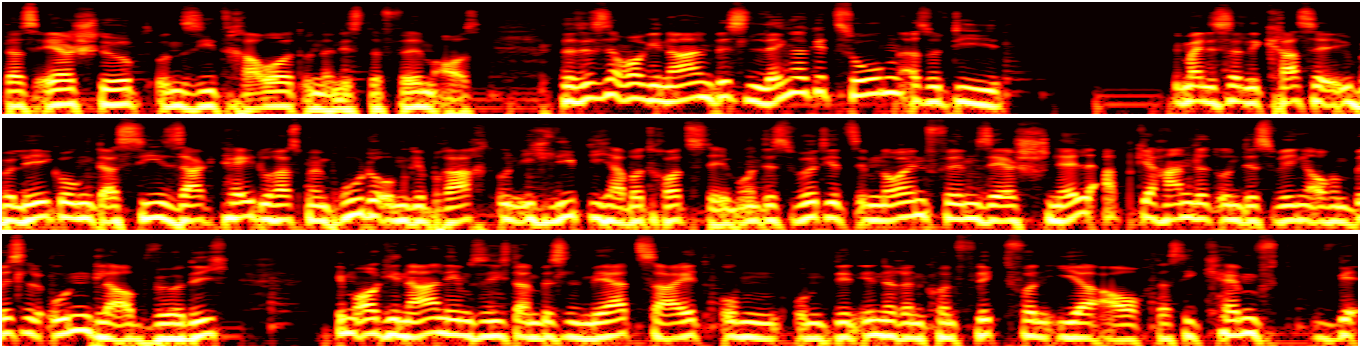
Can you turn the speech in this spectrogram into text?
dass er stirbt und sie trauert und dann ist der Film aus. Das ist im Original ein bisschen länger gezogen, also die ich meine, es ist eine krasse Überlegung, dass sie sagt, hey, du hast meinen Bruder umgebracht und ich liebe dich aber trotzdem. Und es wird jetzt im neuen Film sehr schnell abgehandelt und deswegen auch ein bisschen unglaubwürdig. Im Original nehmen sie sich da ein bisschen mehr Zeit, um, um den inneren Konflikt von ihr auch, dass sie kämpft, wer,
